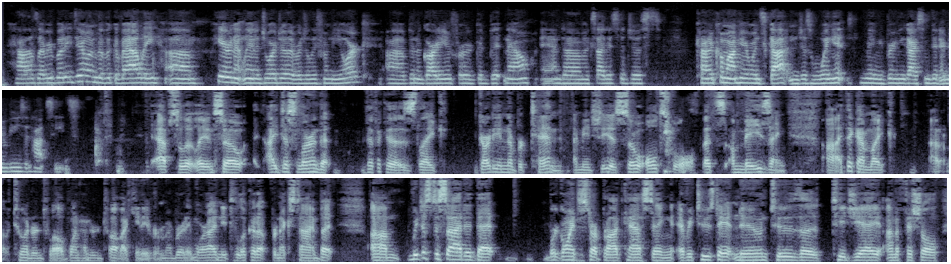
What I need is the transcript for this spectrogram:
How's everybody doing? Vivica Valle, um, here in Atlanta, Georgia, originally from New York. I've been a guardian for a good bit now, and I'm um, excited to just kind of come on here when Scott and just wing it. Maybe bring you guys some good interviews and hot seats. Absolutely. And so I just learned that Vivica is like guardian number 10. I mean, she is so old school. That's amazing. Uh, I think I'm like, I don't know, 212, 112. I can't even remember anymore. I need to look it up for next time. But um, we just decided that we're going to start broadcasting every Tuesday at noon to the TGA unofficial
